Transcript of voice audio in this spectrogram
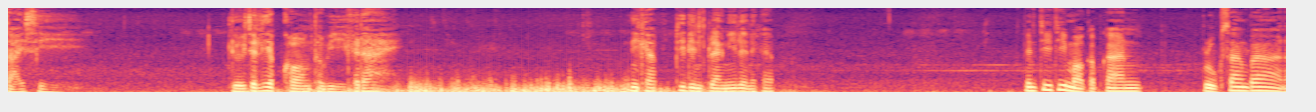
สายสี่หรือจะเรียบคลองทวีก็ได้ นี่ครับที่ดินแปลงนี้เลยนะครับ เป็นที่ที่เหมาะกับการปลูกสร้างบ้าน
